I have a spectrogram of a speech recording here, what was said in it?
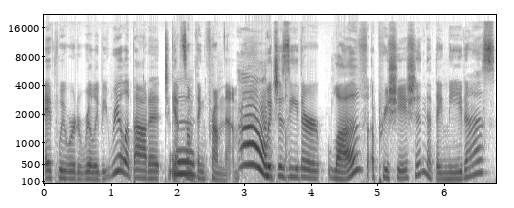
if we were to really be real about it, to get something from them, Mm. which is either love, appreciation that they need us,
